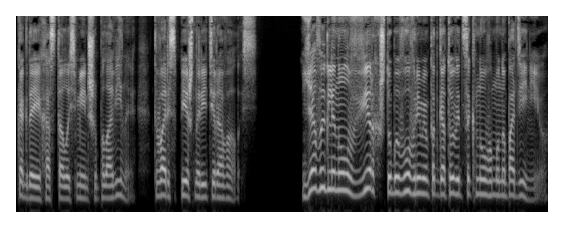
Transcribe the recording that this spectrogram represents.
Когда их осталось меньше половины, тварь спешно ретировалась. Я выглянул вверх, чтобы вовремя подготовиться к новому нападению.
